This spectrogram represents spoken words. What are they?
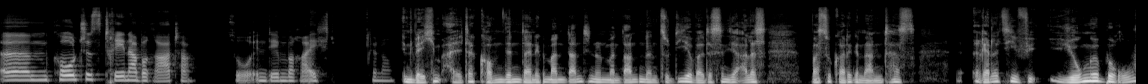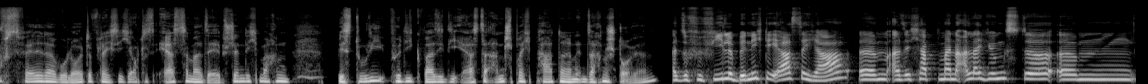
ähm, Coaches, Trainer, Berater, so in dem Bereich Genau. In welchem Alter kommen denn deine Mandantinnen und Mandanten dann zu dir? Weil das sind ja alles, was du gerade genannt hast, relativ junge Berufsfelder, wo Leute vielleicht sich auch das erste Mal selbstständig machen. Bist du die für die quasi die erste Ansprechpartnerin in Sachen Steuern? Also für viele bin ich die erste, ja. Ähm, also ich habe meine allerjüngste ähm,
